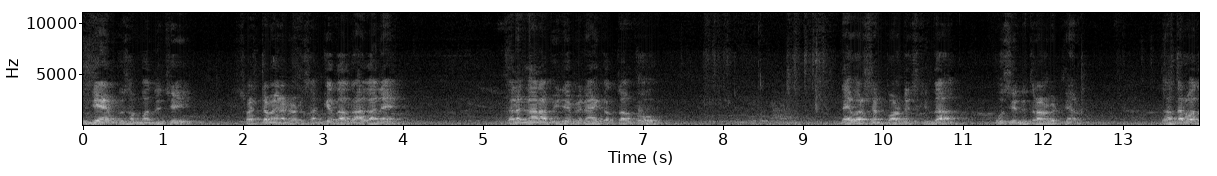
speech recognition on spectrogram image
విజయంకు సంబంధించి స్పష్టమైనటువంటి సంకేతాలు రాగానే తెలంగాణ బీజేపీ నాయకత్వంకు డైవర్షన్ పాలిటిక్స్ కింద మూసి నిద్రాను పెట్టినారు. దాని తర్వాత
